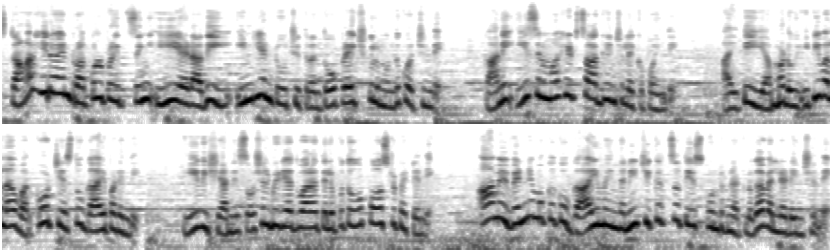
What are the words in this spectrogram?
స్టార్ హీరోయిన్ రకుల్ ప్రీత్ సింగ్ ఈ ఏడాది ఇండియన్ టూ చిత్రంతో ప్రేక్షకుల ముందుకు వచ్చింది. కానీ ఈ సినిమా హిట్ సాధించలేకపోయింది. అయితే ఈ అమ్మడు ఇటీవల వర్కౌట్ చేస్తూ గాయపడింది. ఈ విషయాన్ని సోషల్ మీడియా ద్వారా తెలుపుతూ పోస్టు పెట్టింది. ఆమె వెన్నెముకకు గాయమైందని చికిత్స తీసుకుంటున్నట్లుగా వెల్లడించింది.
